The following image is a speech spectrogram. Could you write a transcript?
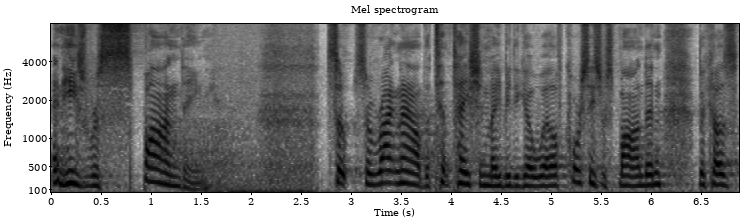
and He's responding. So, so right now, the temptation may be to go, well, of course he's responding because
